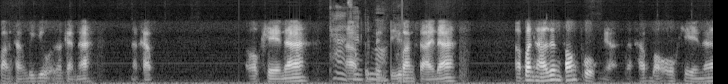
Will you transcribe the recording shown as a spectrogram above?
ฟังทางวิทยุแล้วกันนะนะครับ โอเคนะค่ะอ่าเชิญคุคุณณหมเป็นอสีค่ะวางสายนะอ่าปัญหาเรื่องท้องผูกเนี่ยนะครับ บอกโอเคนะ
